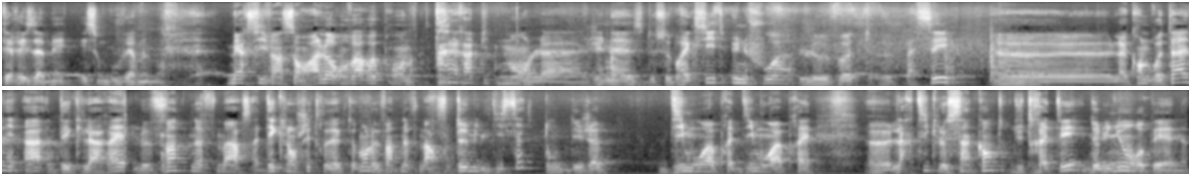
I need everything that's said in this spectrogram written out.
Theresa May et son gouvernement. Merci Vincent. Alors on va reprendre très rapidement la genèse de ce Brexit. Une fois le vote passé, la Grande-Bretagne a déclaré le 29 mars, a déclenché très exactement le 29 mars 2017, donc déjà dix mois, près de dix mois après euh, l'article 50 du traité de l'Union européenne.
